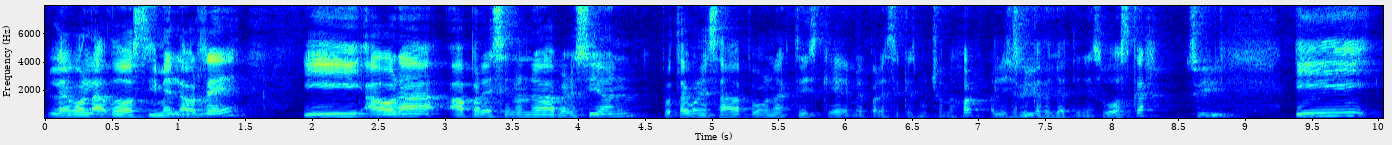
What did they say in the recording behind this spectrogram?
Luego la 2 sí me la ahorré. Y ahora aparece una nueva versión protagonizada por una actriz que me parece que es mucho mejor. Alicia Sí. Vikander ya tiene su Oscar. Sí. Y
